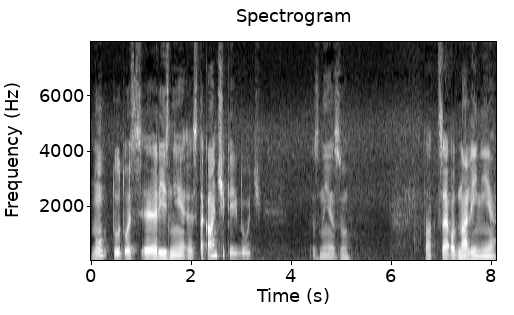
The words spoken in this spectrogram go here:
Ну, тут ось е, різні е, стаканчики йдуть знизу. Так, це одна лінія.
